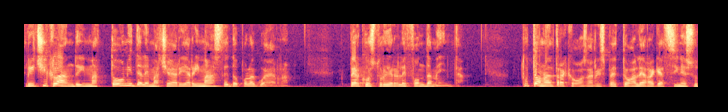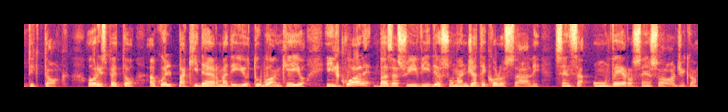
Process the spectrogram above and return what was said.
riciclando i mattoni delle macerie rimaste dopo la guerra, per costruire le fondamenta tutta un'altra cosa rispetto alle ragazzine su TikTok o rispetto a quel pachiderma di YouTube anche io, il quale basa sui video su mangiate colossali senza un vero senso logico.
